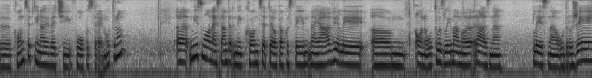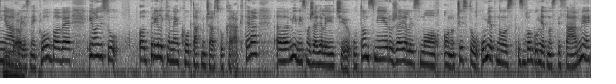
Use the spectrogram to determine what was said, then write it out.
e, koncept i najveći fokus trenutno. Nismo onaj standardni koncept, evo kako ste i najavili, ono, u Tuzli imamo razna plesna udruženja, plesne klubove i oni su otprilike nekog takmičarskog karaktera. E, mi nismo željeli ići u tom smjeru, željeli smo ono čistu umjetnost zbog umjetnosti same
